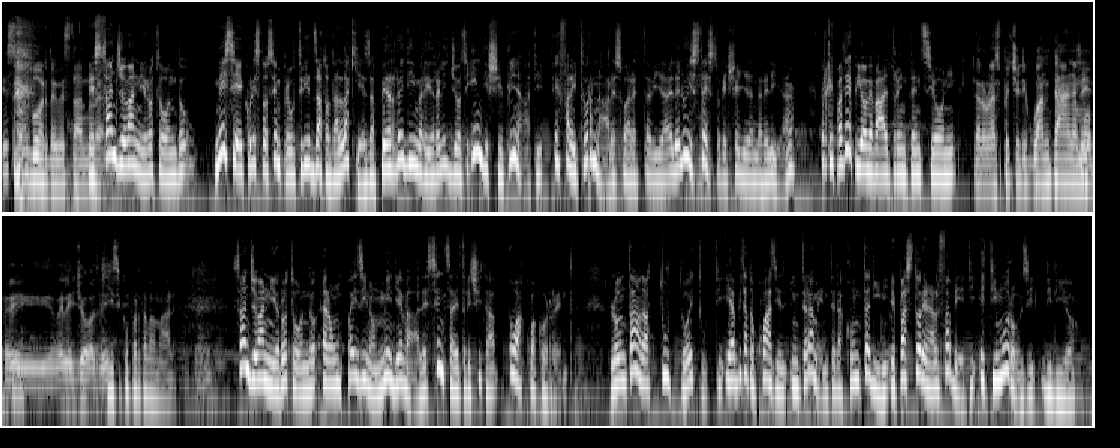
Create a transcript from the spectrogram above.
Che sanborda quest'anno. E San Giovanni Rotondo nei secoli è stato sempre utilizzato dalla Chiesa per redimere i religiosi indisciplinati e farli tornare sulla retta via. Ed è lui stesso che sceglie di andare lì, eh? Perché Padre Pio aveva altre intenzioni, C'era una specie di Guantanamo Sì. per i religiosi. chi si comportava male. San Giovanni Rotondo era un paesino medievale senza elettricità o acqua corrente, lontano da tutto e tutti e abitato quasi interamente da contadini e pastori analfabeti e timorosi di Dio.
